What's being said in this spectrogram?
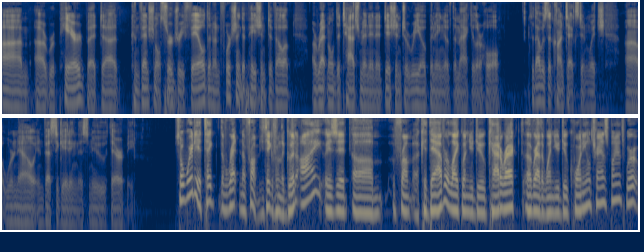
um, uh, repaired, but uh, conventional surgery failed. And unfortunately, the patient developed a retinal detachment in addition to reopening of the macular hole. So that was the context in which uh, we're now investigating this new therapy. So, where do you take the retina from? You take it from the good eye? Is it um, from a cadaver, like when you do cataract, uh, rather when you do corneal transplants? Where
